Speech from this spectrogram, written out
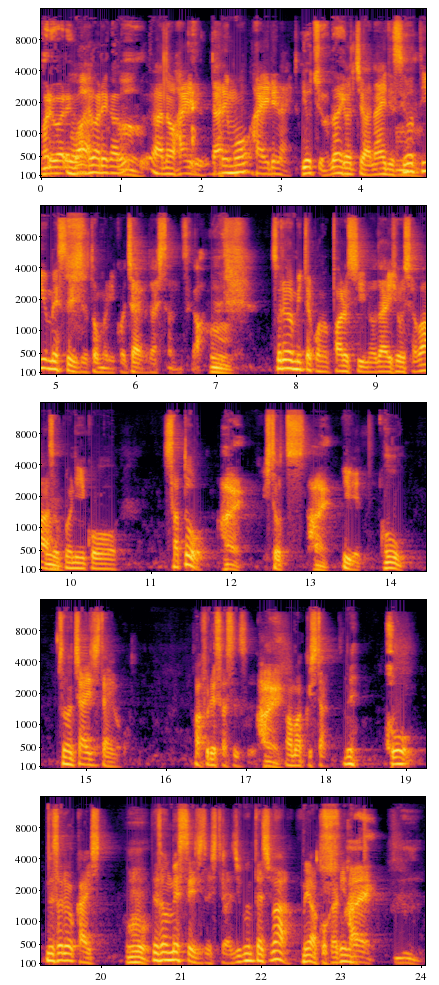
我々が。我々が、うんあの、入る、誰も入れないと。余地はない。余地はないですよっていうメッセージとともに、こう、チャイを出したんですが、うん。それを見てこのパルシーの代表者は、うんそこにこう、砂糖をはい。一つはい。入れて、ほう。そのチャイ自体を溢れさせず、はい。甘くしたんですね。ほで、それを返し、う。うん。で、そのメッセージとしては自分たちは迷惑をかけない。はい。うん。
